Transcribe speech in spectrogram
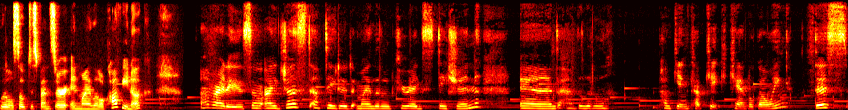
little soap dispenser in my little coffee nook. Alrighty, so I just updated my little Keurig station and I have the little pumpkin cupcake candle going. This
